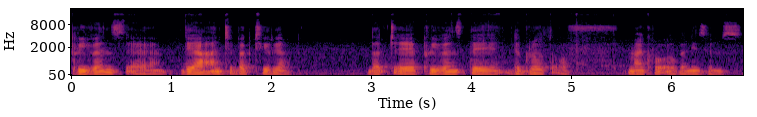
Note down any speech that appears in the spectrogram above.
prevents, uh, they are antibacterial, that uh, prevents the, the growth of microorganisms.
